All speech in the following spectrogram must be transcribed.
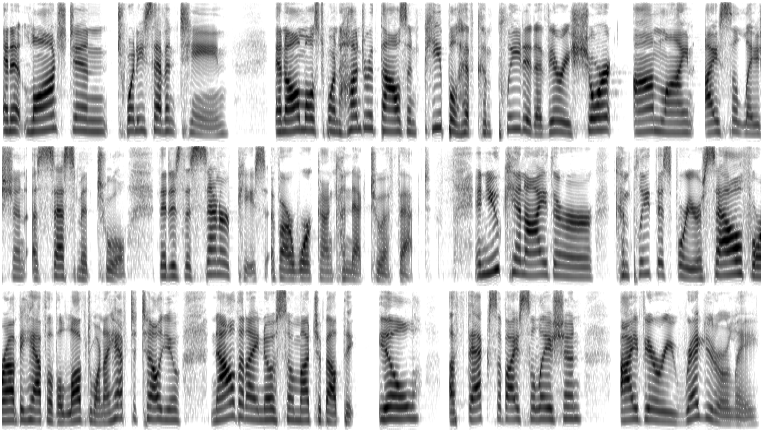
And it launched in 2017, and almost 100,000 people have completed a very short online isolation assessment tool that is the centerpiece of our work on Connect2Affect. And you can either complete this for yourself or on behalf of a loved one. I have to tell you, now that I know so much about the ill effects of isolation, I very regularly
